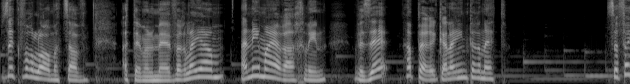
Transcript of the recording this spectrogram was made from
זה כבר לא המצב. אתם על מעבר לים, אני מאיה רכלין, וזה הפרק על האינטרנט. ספק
